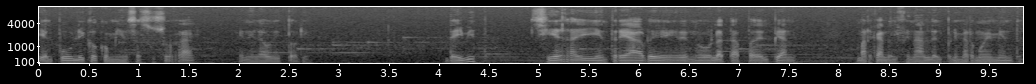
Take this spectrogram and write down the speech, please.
y el público comienza a susurrar en el auditorio. David Cierra y entreabre de nuevo la tapa del piano, marcando el final del primer movimiento,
